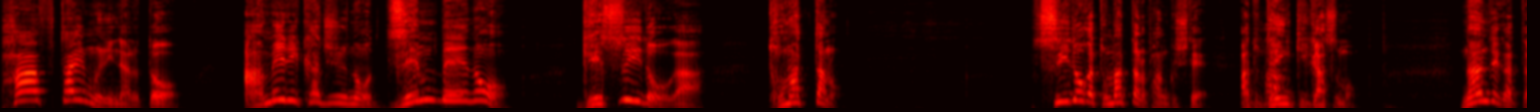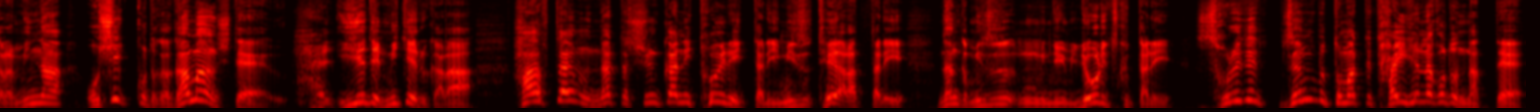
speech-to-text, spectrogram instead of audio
ハーフタイムになるとアメリカ中の全米の下水道が止まったの。水道が止まったのパンクしてあと電気ガスも。なんでかって言ったらみんなおしっことか我慢してはい家で見てるからハーフタイムになった瞬間にトイレ行ったり水手洗ったりなんか水、料理作ったりそれで全部止まって大変なことになって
